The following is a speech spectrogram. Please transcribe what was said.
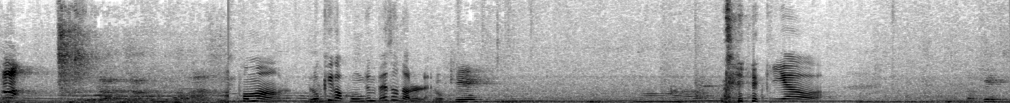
아! 범아, 로키가 공 좀 뺏어달래. 로키? 귀여워. 로키?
